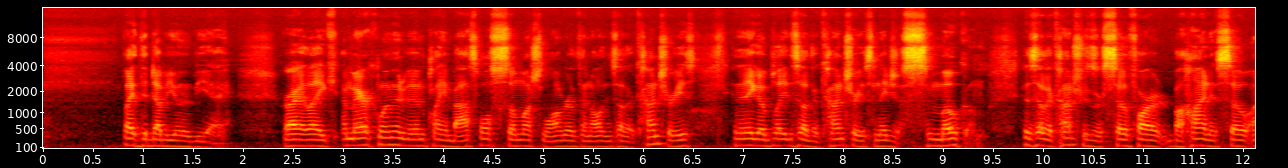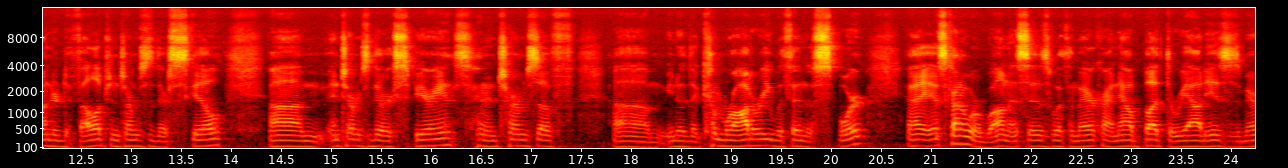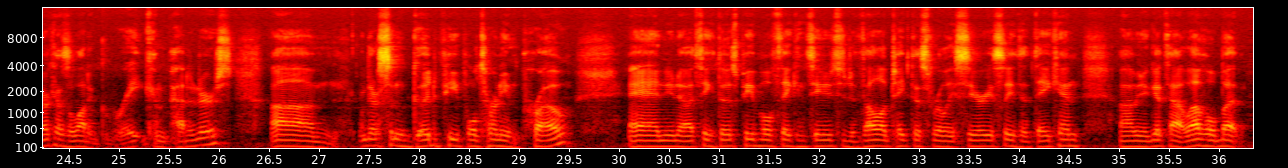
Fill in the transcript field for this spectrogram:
like the WNBA right? Like American women have been playing basketball so much longer than all these other countries, and then they go play these other countries and they just smoke them because other countries are so far behind and so underdeveloped in terms of their skill, um, in terms of their experience, and in terms of um, you know the camaraderie within the sport. Uh, it's kind of where wellness is with America right now. But the reality is, is America has a lot of great competitors. Um, there's some good people turning pro. And you know, I think those people, if they continue to develop, take this really seriously, that they can, um, you know, get that level. But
